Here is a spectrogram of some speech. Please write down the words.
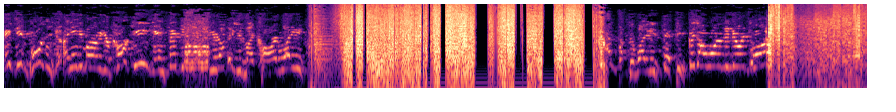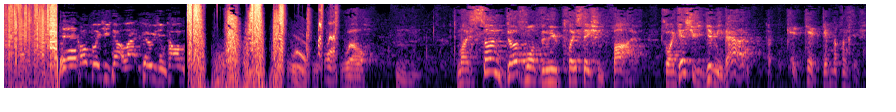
It's important. I need to borrow your car keys in 50 minutes. You're not to use my card. Why do you... So why do you 50? Because I wanted to do it twice. Hopefully she's not lactose intolerant. Well, hmm. My son does want the new PlayStation 5, so I guess you could give me that. Kid, kid, give him the PlayStation.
